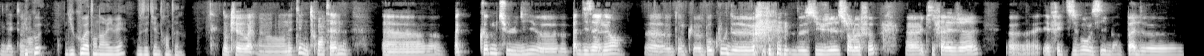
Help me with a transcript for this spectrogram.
Exactement. Du coup, du coup, à ton arrivée, vous étiez une trentaine. Donc, euh, ouais, on était une trentaine. Euh, bah, comme tu le dis, euh, pas de designer, donc beaucoup de, de, sujets sur le feu qu'il fallait gérer. effectivement aussi, bah, pas de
